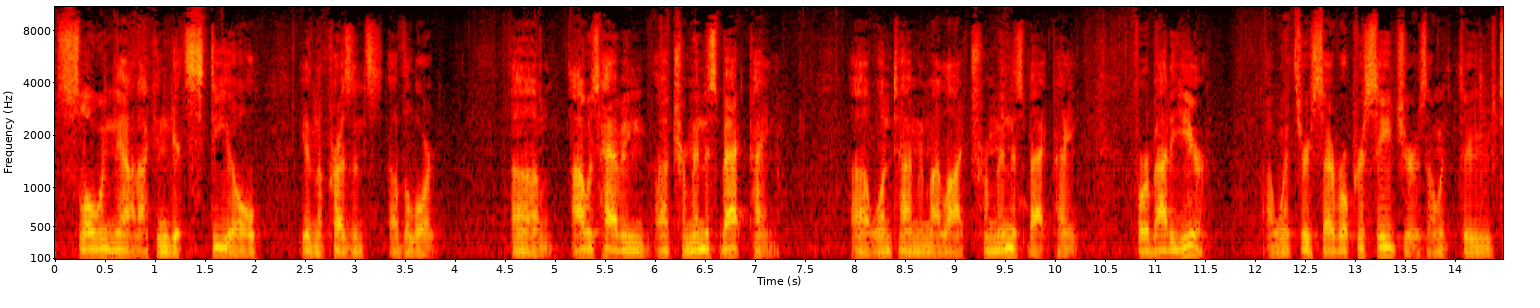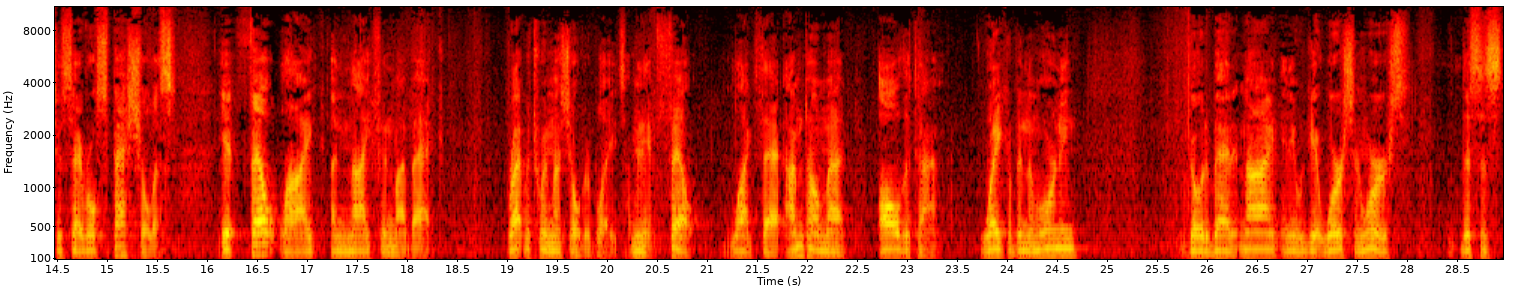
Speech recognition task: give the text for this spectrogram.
slowing down. I can get still in the presence of the Lord. Um, I was having tremendous back pain uh, one time in my life, tremendous back pain for about a year. I went through several procedures. I went through to several specialists. It felt like a knife in my back, right between my shoulder blades. I mean, it felt like that. I'm talking about all the time. Wake up in the morning, go to bed at night, and it would get worse and worse. This is,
